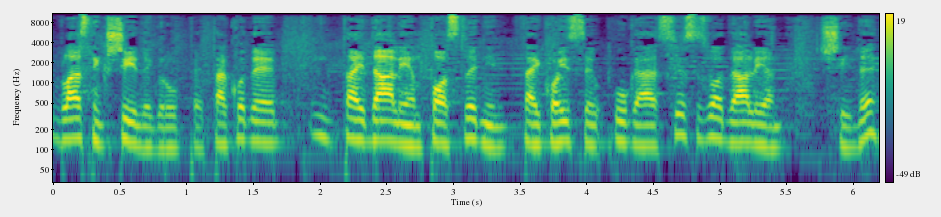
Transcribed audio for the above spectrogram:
vlasnik Šide grupe. Tako da je taj Dalian poslednji taj koji se ugasio se zvao Dalian Šide.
